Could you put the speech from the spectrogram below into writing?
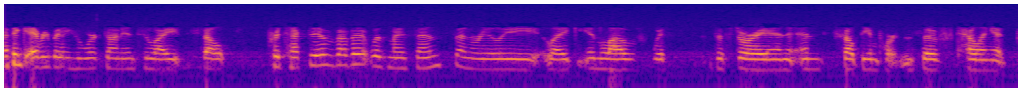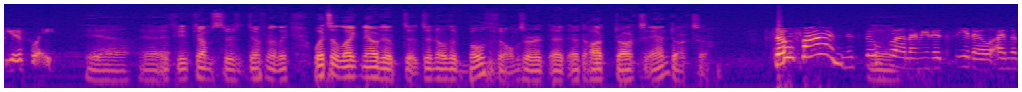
I think everybody who worked on Into Light felt protective of it was my sense, and really like in love with the story, and and felt the importance of telling it beautifully. Yeah, yeah, it, it comes through definitely. What's it like now to, to, to know that both films are at, at, Hot Docs and Doxa? so fun. It's so yeah. fun. I mean, it's you know, I'm a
